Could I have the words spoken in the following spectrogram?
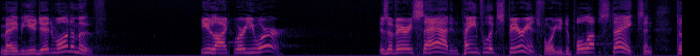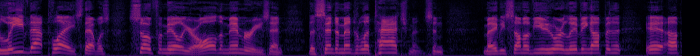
Maybe you didn't want to move. You liked where you were. Was a very sad and painful experience for you to pull up stakes and to leave that place that was so familiar, all the memories and the sentimental attachments. And maybe some of you who are living up in uh, up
